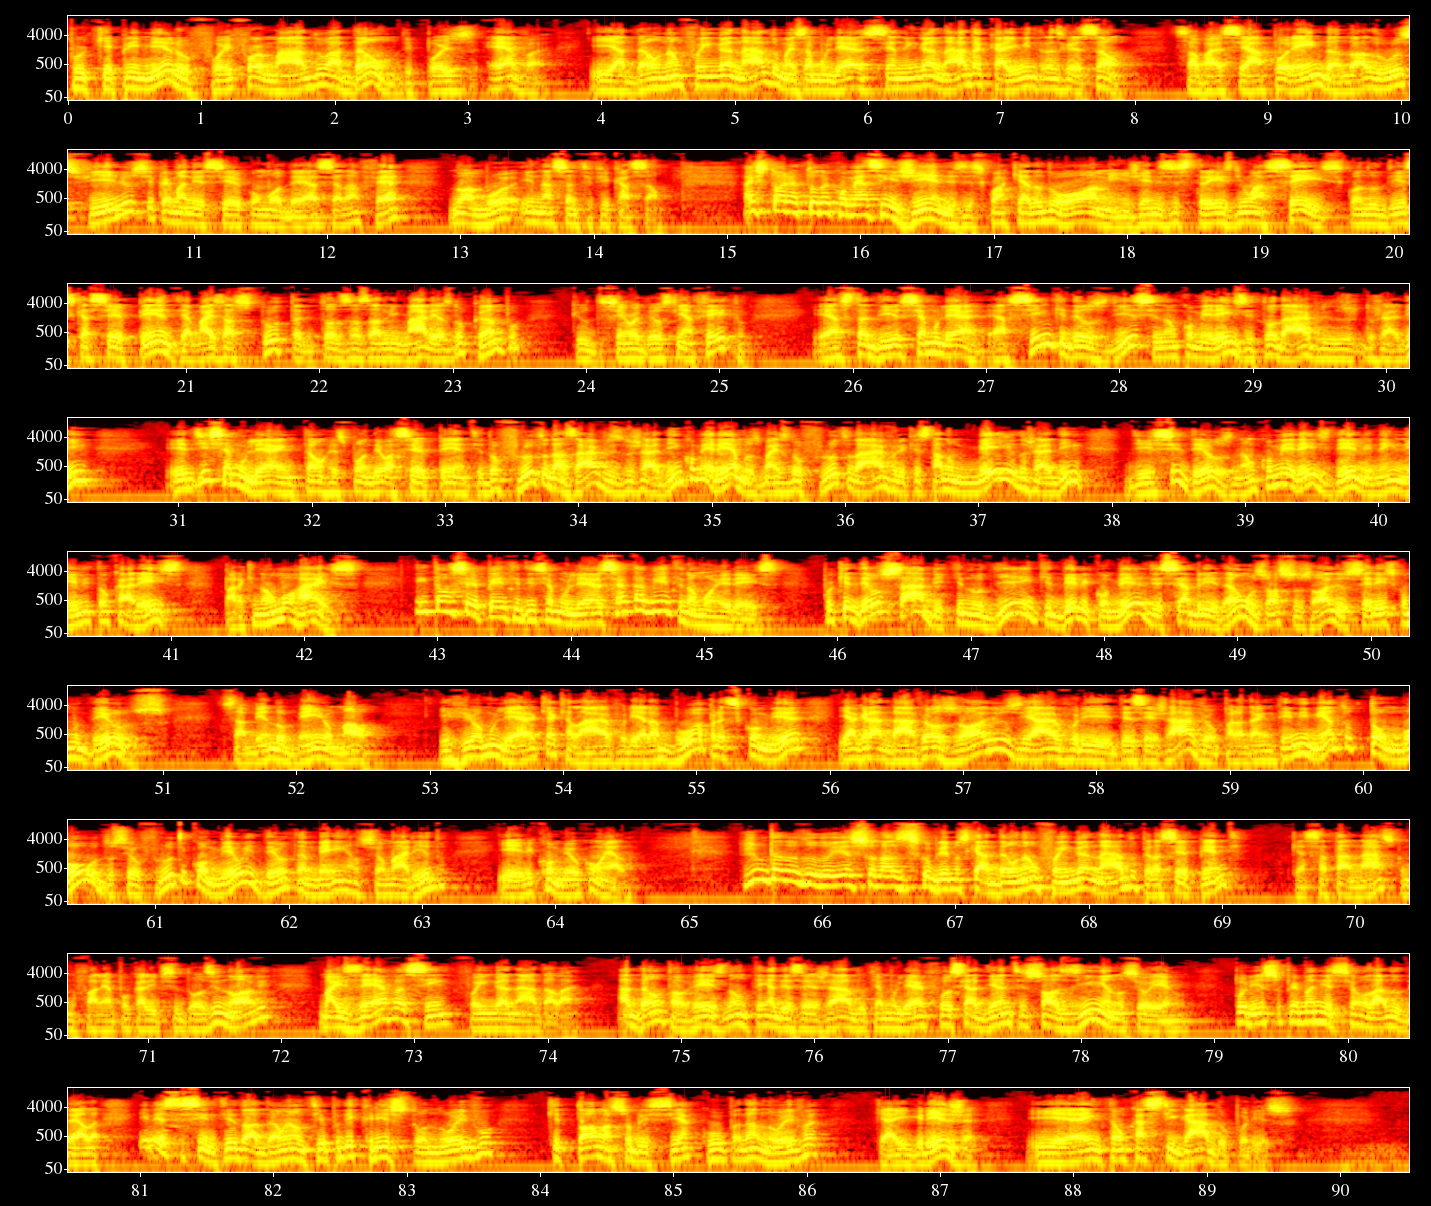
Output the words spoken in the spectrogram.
Porque primeiro foi formado Adão, depois Eva. E Adão não foi enganado, mas a mulher, sendo enganada, caiu em transgressão. Salvar-se-á, porém, dando à luz filhos, se permanecer com modéstia na fé, no amor e na santificação. A história toda começa em Gênesis, com a queda do homem, Gênesis 3, de 1 a 6, quando diz que a serpente, a mais astuta de todas as animárias do campo, que o Senhor Deus tinha feito, esta disse à mulher: É assim que Deus disse: Não comereis de toda árvore do jardim? E disse a mulher, então respondeu a serpente: Do fruto das árvores do jardim comeremos, mas do fruto da árvore que está no meio do jardim, disse Deus: Não comereis dele, nem nele tocareis, para que não morrais. Então a serpente disse à mulher: Certamente não morrereis, porque Deus sabe que no dia em que dele comerdes, se abrirão os vossos olhos, sereis como Deus, sabendo o bem e o mal. E viu a mulher que aquela árvore era boa para se comer e agradável aos olhos, e árvore desejável para dar entendimento, tomou do seu fruto e comeu e deu também ao seu marido, e ele comeu com ela. Juntando tudo isso, nós descobrimos que Adão não foi enganado pela serpente, que é Satanás, como fala em Apocalipse 12, 9, mas Eva sim foi enganada lá. Adão talvez não tenha desejado que a mulher fosse adiante sozinha no seu erro. Por isso permaneceu ao lado dela. E nesse sentido, Adão é um tipo de Cristo, o noivo, que toma sobre si a culpa da noiva, que é a igreja, e é então castigado por isso.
